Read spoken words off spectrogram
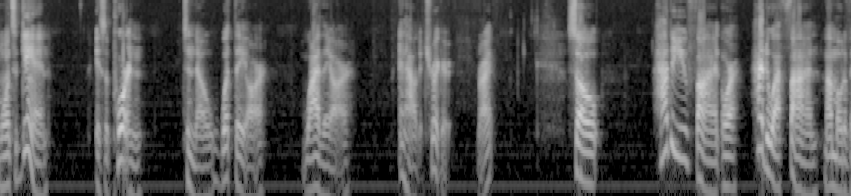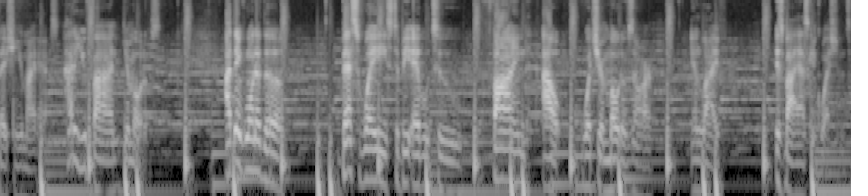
once again, it's important to know what they are, why they are, and how they're triggered, right? So, how do you find or how do I find my motivation, you might ask? How do you find your motives? I think one of the best ways to be able to find out what your motives are in life is by asking questions.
